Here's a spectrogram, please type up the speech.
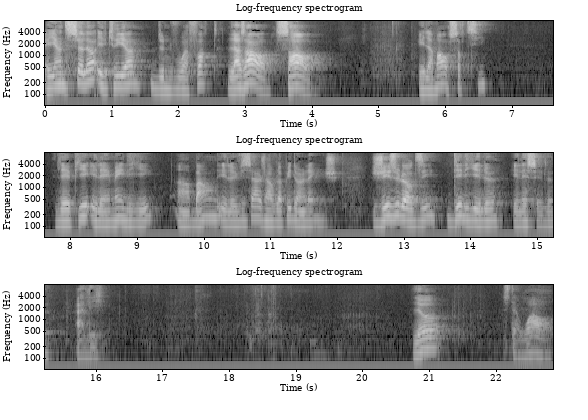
Ayant dit cela, il cria d'une voix forte, Lazare, sors! Et la mort sortit les pieds et les mains liés en bande et le visage enveloppé d'un linge. Jésus leur dit, déliez-le et laissez-le aller. Là, c'était wow.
